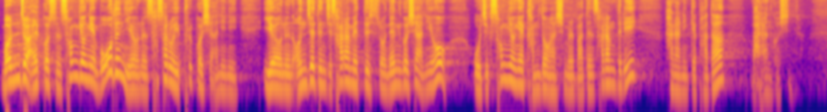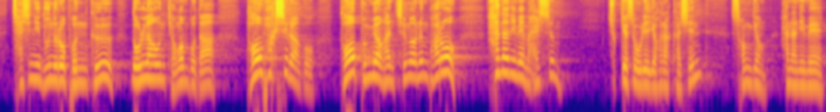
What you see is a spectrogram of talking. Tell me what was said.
먼저 알 것은 성경의 모든 예언은 사사로이 풀 것이 아니니 예언은 언제든지 사람의 뜻으로 낸 것이 아니요 오직 성령의 감동하심을 받은 사람들이 하나님께 받아 말한 것이니라. 자신이 눈으로 본 그 놀라운 경험보다 더 확실하고 더 분명한 증언은 바로 하나님의 말씀, 주께서 우리에게 허락하신 성경, 하나님의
